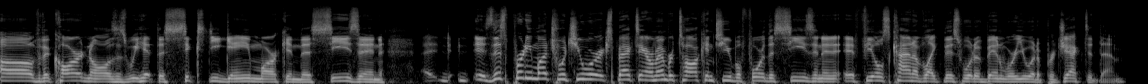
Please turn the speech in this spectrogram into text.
of the Cardinals as we hit the 60 game mark in this season. Uh, Is this pretty much what you were expecting? I remember talking to you before the season, and it feels kind of like this would have been where you would have projected them.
